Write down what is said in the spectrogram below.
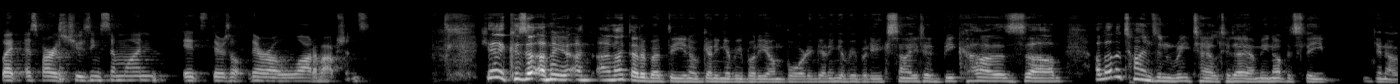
but as far as choosing someone, it's there's a, there are a lot of options. Yeah, because I mean, I, I like that about the you know getting everybody on board and getting everybody excited because um, a lot of times in retail today, I mean, obviously, you know,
